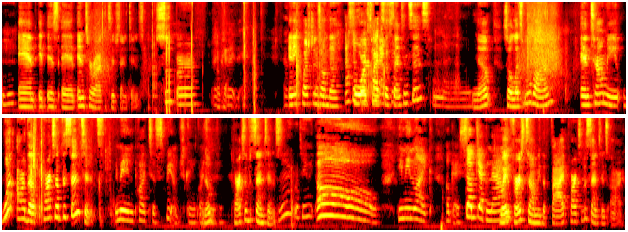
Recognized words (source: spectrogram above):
Mhm. And it is an interrogative sentence. Super. Okay. Any questions on the That's the four thing types of sentences? No. Nope. So let's move on and tell me what are the parts of the sentence? You mean parts of speech? I'm just kidding. Parts Nope. of Parts of a sentence. what? What do you mean? Oh, you mean like okay, subject noun. Wait, first tell me the five parts of a sentence are.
